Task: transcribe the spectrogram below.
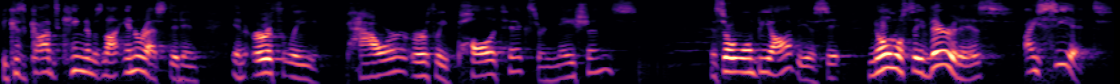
Because God's kingdom is not interested in, in earthly power, earthly politics, or nations. And so it won't be obvious. It, no one will say, there it is. I see it.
